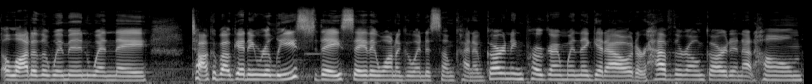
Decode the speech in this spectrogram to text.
A lot of the women, when they talk about getting released, they say they want to go into some kind of gardening program when they get out or have their own garden at home,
